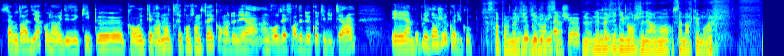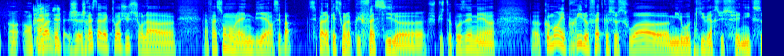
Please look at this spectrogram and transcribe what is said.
ça voudra dire qu'on aurait eu des équipes euh, qui auraient été vraiment très concentrées, qui auront donné un, un gros effort des deux côtés du terrain et un peu plus d'enjeu, quoi, du coup. Ce sera pour le match Plutôt du dimanche. matchs. euh, Le- les matchs du dimanche, généralement, ça marque moins. An- Antoine, je, je reste avec toi juste sur la, la façon dont la NBA. Alors c'est pas c'est pas la question la plus facile euh, que je puisse te poser, mais euh, euh, comment est pris le fait que ce soit Milwaukee versus Phoenix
